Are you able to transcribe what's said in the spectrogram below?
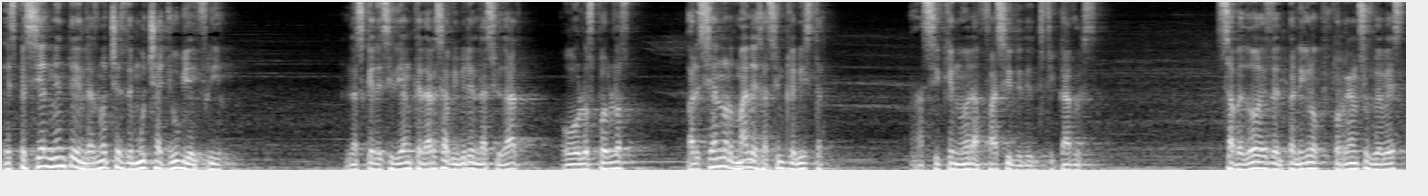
especialmente en las noches de mucha lluvia y frío. Las que decidían quedarse a vivir en la ciudad o los pueblos parecían normales a simple vista, así que no era fácil identificarlas. Sabedores del peligro que corrían sus bebés,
